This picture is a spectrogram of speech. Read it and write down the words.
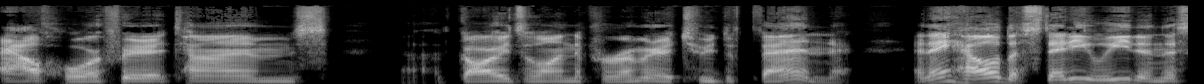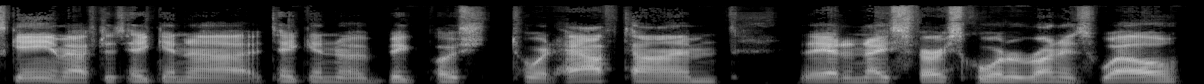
Al Horford at times, uh, guards along the perimeter to defend. And they held a steady lead in this game after taking a taking a big push toward halftime. They had a nice first quarter run as well.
